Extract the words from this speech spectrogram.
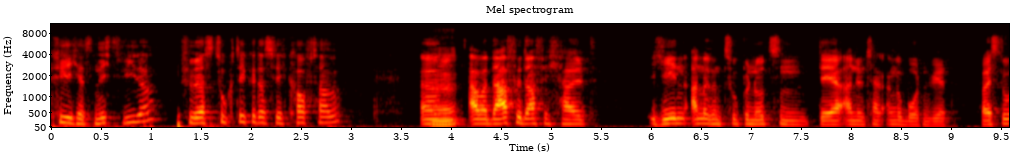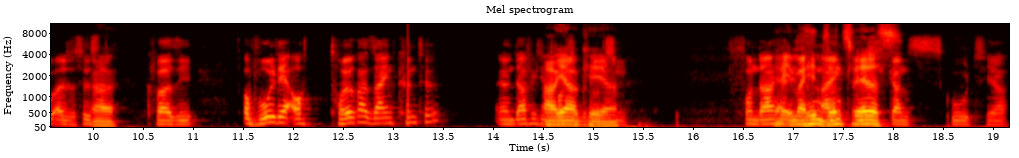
kriege ich jetzt nicht wieder für das Zugticket, das ich gekauft habe. Ähm, Mhm. Aber dafür darf ich halt jeden anderen Zug benutzen, der an dem Tag angeboten wird. Weißt du, also es ist Ah, quasi, obwohl der auch teurer sein könnte, ähm, darf ich den Ah, ja, trotzdem okay, ja. benutzen. Von daher Ja, ist immerhin, es sonst wär eigentlich das- ganz gut, ja.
